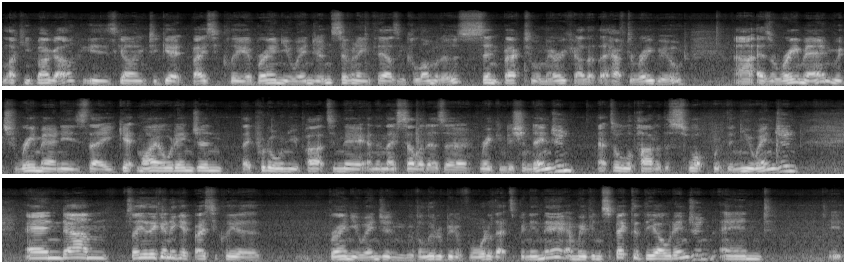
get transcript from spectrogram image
lucky bugger is going to get basically a brand new engine, seventeen thousand kilometers, sent back to America that they have to rebuild. Uh, as a reman, which reman is they get my old engine, they put all new parts in there, and then they sell it as a reconditioned engine. That's all a part of the swap with the new engine. And um, so yeah, they're going to get basically a brand new engine with a little bit of water that's been in there. And we've inspected the old engine, and it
